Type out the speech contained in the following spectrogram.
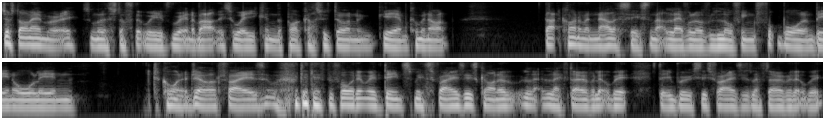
Just on Emery, some of the stuff that we've written about this week and the podcast we've done and Guillem coming on, that kind of analysis and that level of loving football and being all in, to coin a Gerrard phrase, we did this before, didn't we? Dean Smith's phrase is kind of left over a little bit. Steve Bruce's phrase is left over a little bit.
